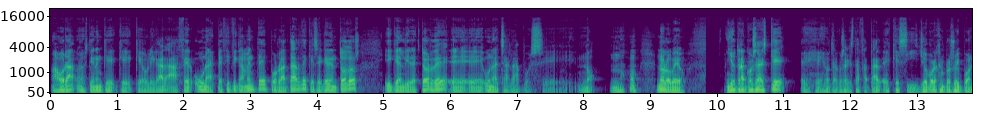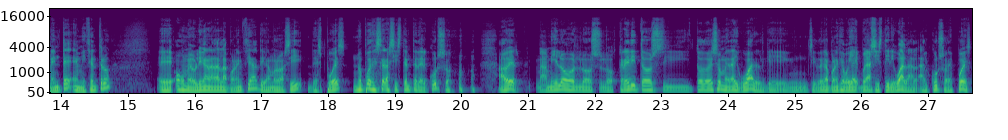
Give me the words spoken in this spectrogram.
Ahora nos tienen que, obligar a hacer una específicamente por la tarde, que se queden todos y que el director dé eh, eh, una charla. Pues eh, no, no, no lo veo. Y otra cosa es que, otra cosa que está fatal, es que si yo, por ejemplo, soy ponente en mi centro, o me obligan a dar la ponencia, digámoslo así, después no puede ser asistente del curso. a ver, a mí los, créditos y todo eso me da igual, que si doy la ponencia voy a, asistir igual al curso después.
